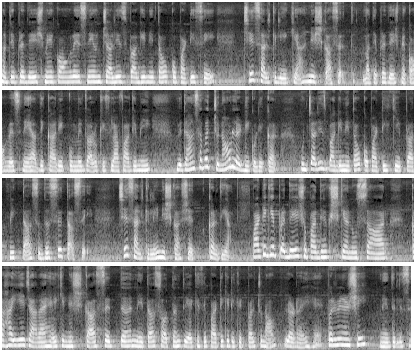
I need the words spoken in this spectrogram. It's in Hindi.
मध्य प्रदेश में कांग्रेस ने उनचालीस बागी नेताओं को पार्टी से छह साल के लिए किया निष्कासित। मध्य प्रदेश में कांग्रेस ने आधिकारिक उम्मीदवारों के खिलाफ आगे में विधानसभा चुनाव लड़ने को लेकर उनचालीस बागी नेताओं को पार्टी की प्राथमिकता, सदस्यता से छह साल के लिए निष्कासित कर दिया। पार्टी के प्रदेश उपाध्यक्ष के अनुसार कहा यह जा रहा है कि निष्कासित नेता स्वतंत्र या किसी पार्टी के टिकट पर चुनाव लड़ रहे हैं। परवीन सिंह, नई दिल्ली से।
